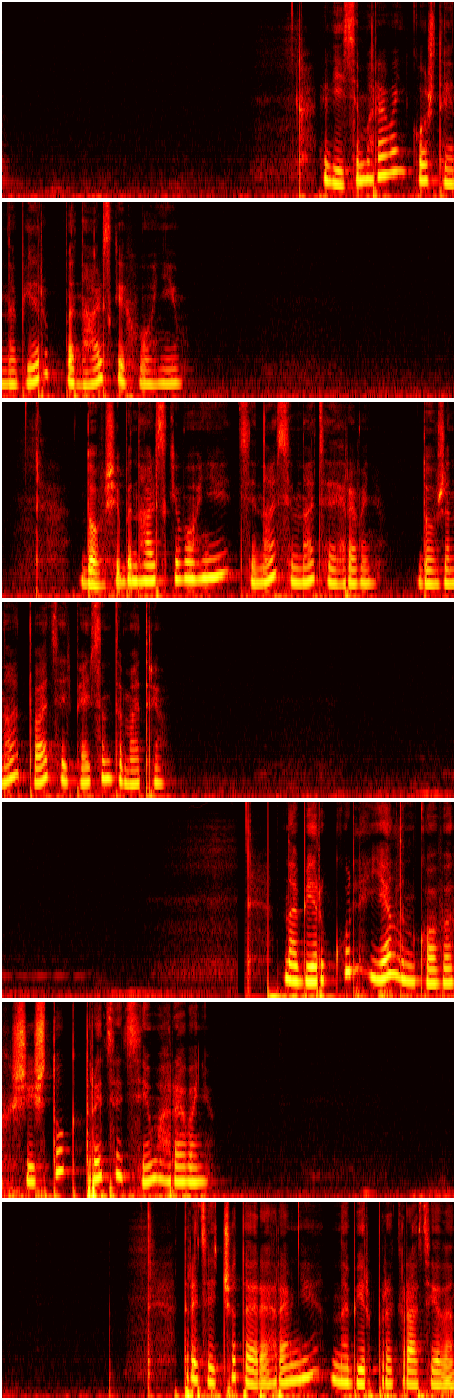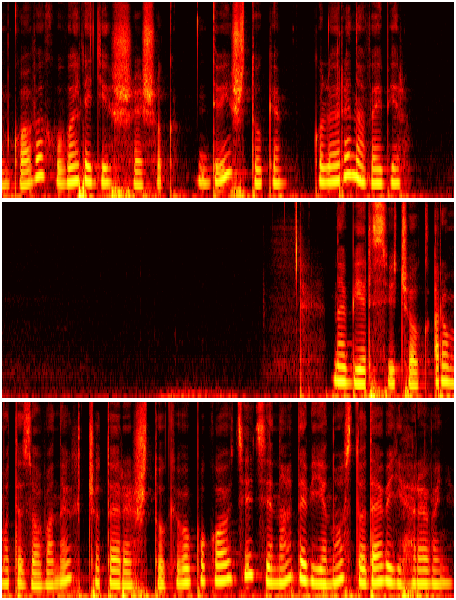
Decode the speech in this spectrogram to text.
8 гривень коштує набір бенгальських вогнів. Довші бенгальські вогні ціна 17 гривень, довжина 25 см. Набір куль ялинкових 6 штук 37 гривень. 34 гривні набір прикрас ялинкових у вигляді шишок 2 штуки. Кольори на вибір. Набір свічок ароматизованих 4 штуки в упаковці. Ціна 99 гривень.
